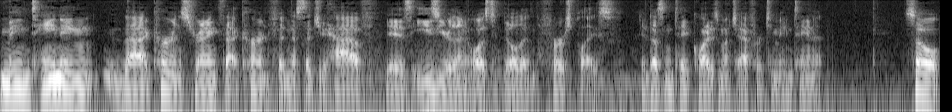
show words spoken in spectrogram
maintaining that current strength, that current fitness that you have is easier than it was to build it in the first place. It doesn't take quite as much effort to maintain it. So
